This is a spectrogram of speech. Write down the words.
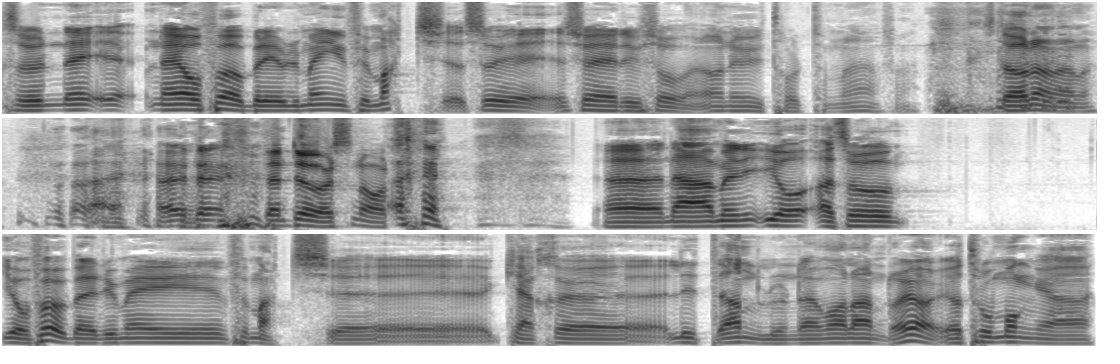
så när, när jag förbereder mig inför match så, är- så är det ju så, ja nu är torktumlaren här fan. Stör den eller? Nej, Den, den dör snart. Eh, nej men jag, alltså Jag förbereder mig för match eh, kanske lite annorlunda än vad alla andra gör. Jag tror många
